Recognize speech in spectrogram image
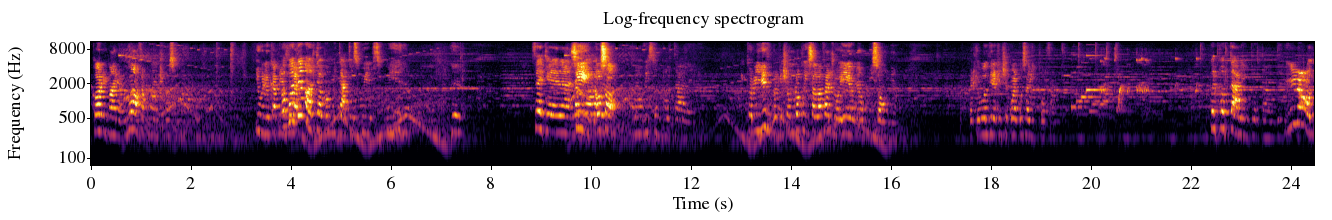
Corri Mario, nuota che non ci posso fare. Io voglio capire Ma quante volte ha vomitato Squirps qui? Sai che la, Sì, la- lo so. Abbiamo visto un portale. Torni indietro perché c'è un blocco di salvataggio e io ne ho bisogno. Perché vuol dire che c'è qualcosa di importante. Quel portale è importante. No!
